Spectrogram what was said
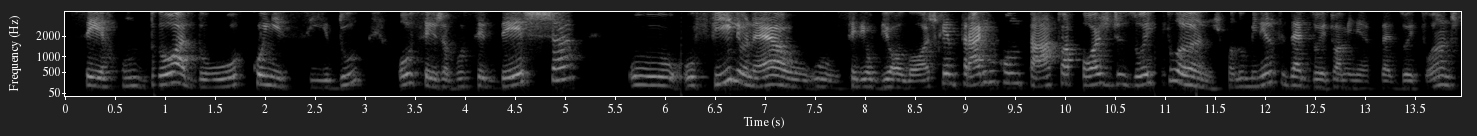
ser um doador conhecido, ou seja, você deixa o, o filho, né, o, o, seria o biológico, entrar em contato após 18 anos. Quando o menino fizer 18 ou a menina fizer 18 anos,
